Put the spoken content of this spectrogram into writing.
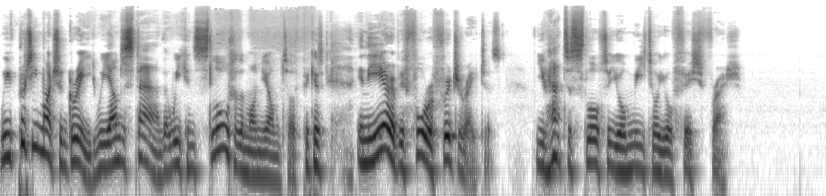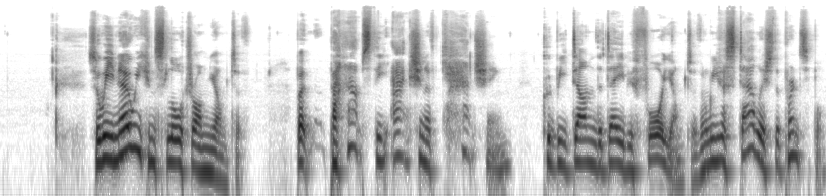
We've pretty much agreed, we understand that we can slaughter them on Yom Tov because in the era before refrigerators, you had to slaughter your meat or your fish fresh. So we know we can slaughter on Yom Tov, but perhaps the action of catching could be done the day before Yom Tov, and we've established the principle.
